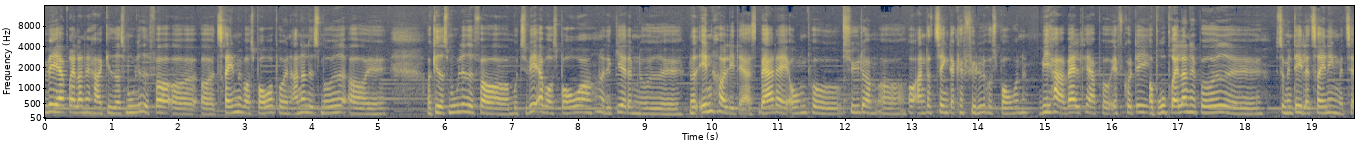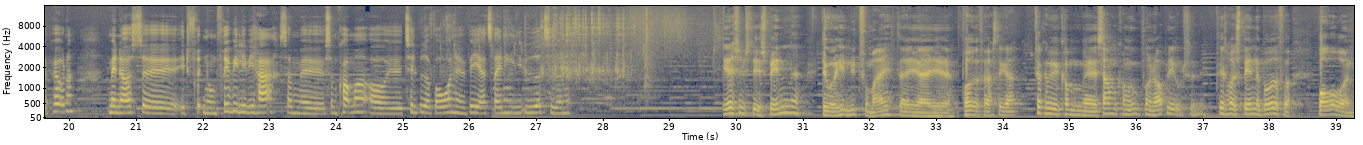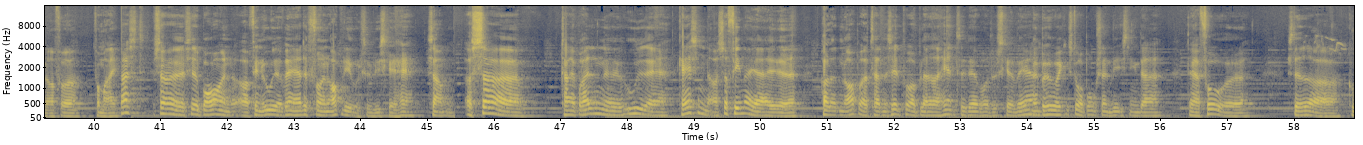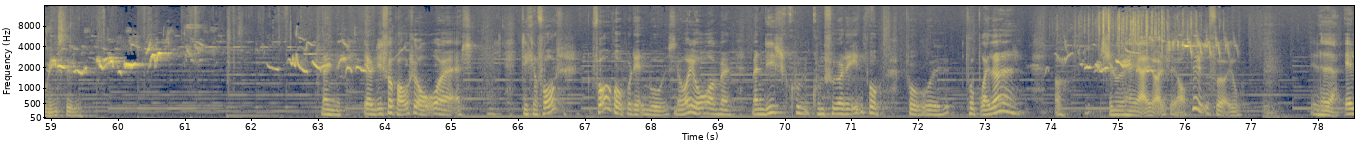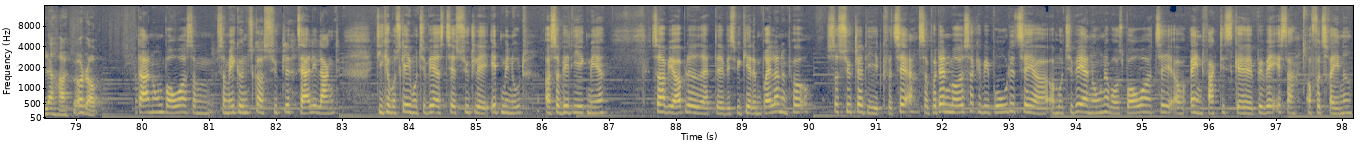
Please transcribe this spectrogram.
VR-brillerne har givet os mulighed for at, at træne med vores borgere på en anderledes måde og, øh, og givet os mulighed for at motivere vores borgere, og det giver dem noget, øh, noget indhold i deres hverdag oven på sygdom og, og andre ting, der kan fylde hos borgerne. Vi har valgt her på FKD at bruge brillerne både øh, som en del af træningen med terapeuter, men også øh, et fri, nogle frivillige, vi har, som, øh, som kommer og øh, tilbyder borgerne VR-træning i ydertiderne. Jeg synes, det er spændende. Det var helt nyt for mig, da jeg øh, prøvede første gang. Så kan vi komme øh, sammen komme ud på en oplevelse. Det tror jeg er spændende både for borgeren og for, for mig. Først så øh, sidder borgeren og finder ud af, hvad er det for en oplevelse, vi skal have sammen. Og så tager jeg brillen ud af kassen, og så finder jeg holder den op og tager den selv på og bladrer hen til der, hvor det skal være. Man behøver ikke en stor brugsanvisning. Der, der er få øh, steder at kunne indstille. Men jeg er jo lidt forbavset over, at det kan foregå på den måde. Nå jo, og man, man lige kunne, kunne føre det ind på, på, øh, på brillerne. Og sådan noget har jeg jo aldrig oplevet før jo. Eller, havde jeg, eller har hørt om. Der er nogle borgere, som, som ikke ønsker at cykle særlig langt. De kan måske motiveres til at cykle et minut, og så vil de ikke mere så har vi oplevet, at øh, hvis vi giver dem brillerne på, så cykler de et kvarter. Så på den måde så kan vi bruge det til at motivere nogle af vores borgere til at rent faktisk øh, bevæge sig og få trænet.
